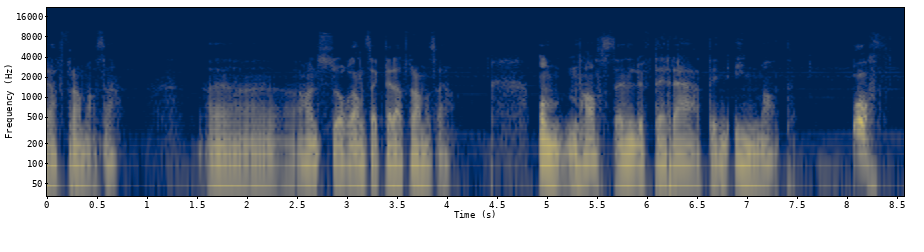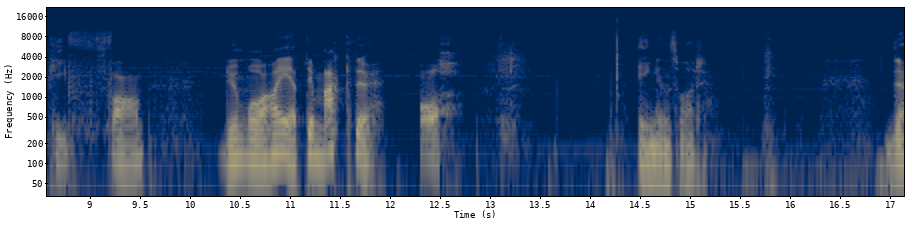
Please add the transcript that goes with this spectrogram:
rett framme seg. Uh, han så ansiktet rett framme seg. Ånden hans, den luftet rett inn innmat. Å, fy faen. Du må ha eti Mac, du. Åh. Ingen svar. Det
